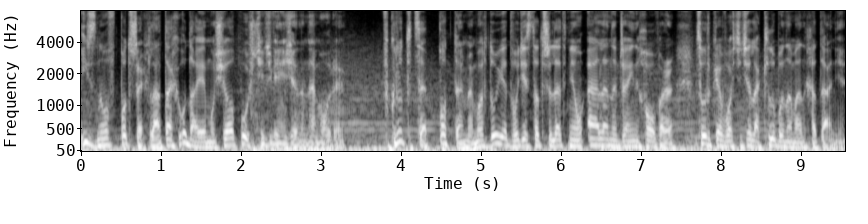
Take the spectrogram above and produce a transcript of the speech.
i znów po trzech latach udaje mu się opuścić więzienne mury. Wkrótce potem morduje 23-letnią Ellen Jane Hoover, córkę właściciela klubu na Manhattanie.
